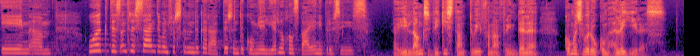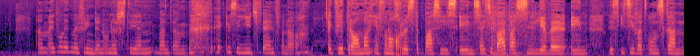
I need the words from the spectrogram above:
en um, ook dis interessant om in verskillende karakters in te kom. Jy leer nogals baie in die proses. Nou hier langs Wiekie staan twee van haar vriendinne. Kom ons hoor hoekom hulle hier is. Um, ek wil net my vriendin ondersteun want um, ek is 'n huge fan van haar. Ek weet drama is een van haar grootste passies en sy het so baie passies in die lewe en dis ietsie wat ons kan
